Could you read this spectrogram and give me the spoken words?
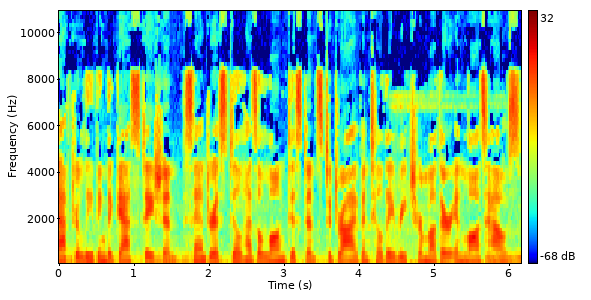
After leaving the gas station, Sandra still has a long distance to drive until they reach her mother-in-law's house.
